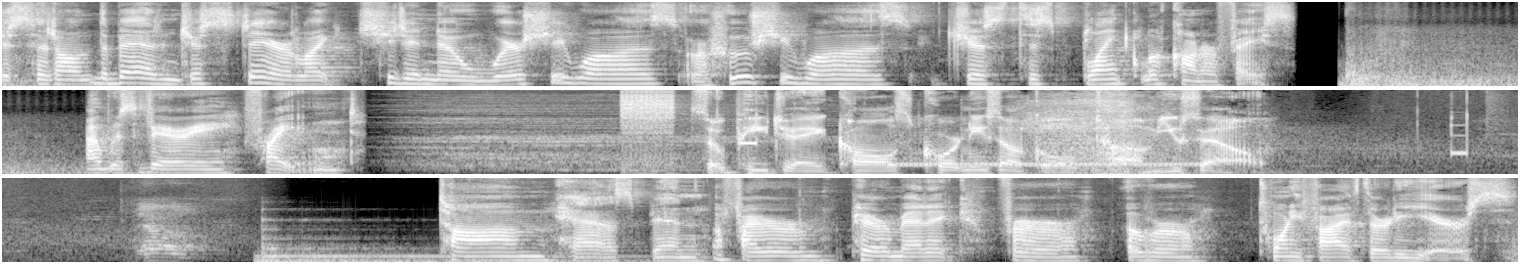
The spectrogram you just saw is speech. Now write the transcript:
Just sit on the bed and just stare like she didn't know where she was or who she was, just this blank look on her face. I was very frightened. So PJ calls Courtney's uncle, Tom Usel. Tom has been a fire paramedic for over 25, 30 years.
